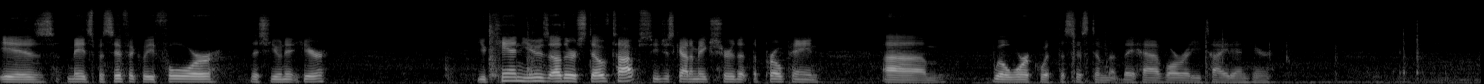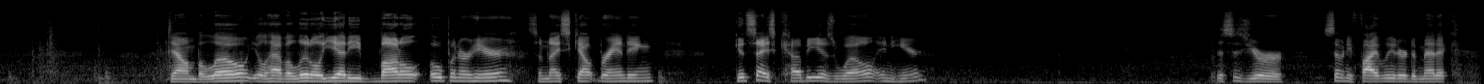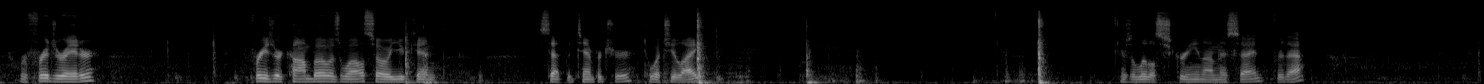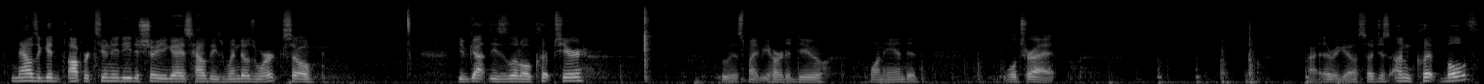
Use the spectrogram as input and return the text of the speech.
is made specifically for this unit here. You can use other stove tops. You just got to make sure that the propane um, will work with the system that they have already tied in here. Down below, you'll have a little Yeti bottle opener here. Some nice Scout branding. Good size cubby as well in here. This is your 75 liter Dometic refrigerator. Freezer combo as well, so you can set the temperature to what you like. There's a little screen on this side for that. Now's a good opportunity to show you guys how these windows work. So you've got these little clips here Ooh, this might be hard to do one-handed. We'll try it. All right, there we go. So just unclip both.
